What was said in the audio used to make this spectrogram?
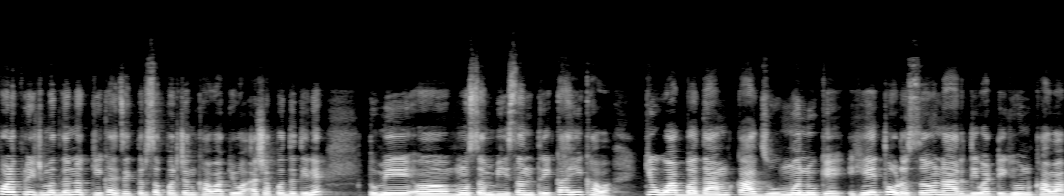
फळ फ्रीजमधलं नक्की खायचं. एक तर सफरचंद खावा किंवा अशा पद्धतीने तुम्ही मोसंबी संत्री काही खावा. किंवा बदाम काजू मनुके हे थोडंसं ना अर्धी वाटी घेऊन खावा.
